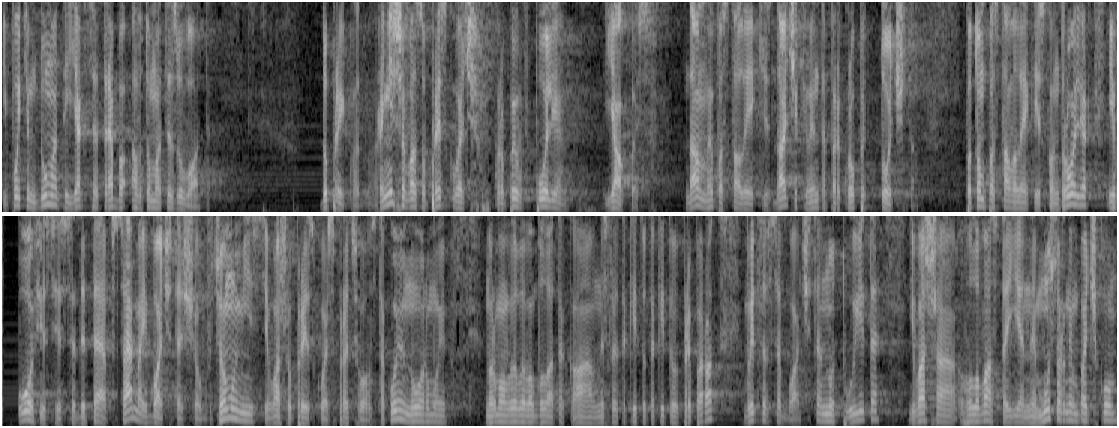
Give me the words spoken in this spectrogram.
і потім думати, як це треба автоматизувати. До прикладу, раніше вас оприскувач кропив в полі якось. Да? Ми поставили якийсь датчик, і він тепер кропить точно. Потім поставили якийсь контролер, і в офісі сидите в себе і бачите, що в цьому місці ваш оприскувач спрацював з такою нормою. Норма вилива була така, внесли такий-то, такий-то препарат. Ви це все бачите, нотуєте, і ваша голова стає не мусорним бачком,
